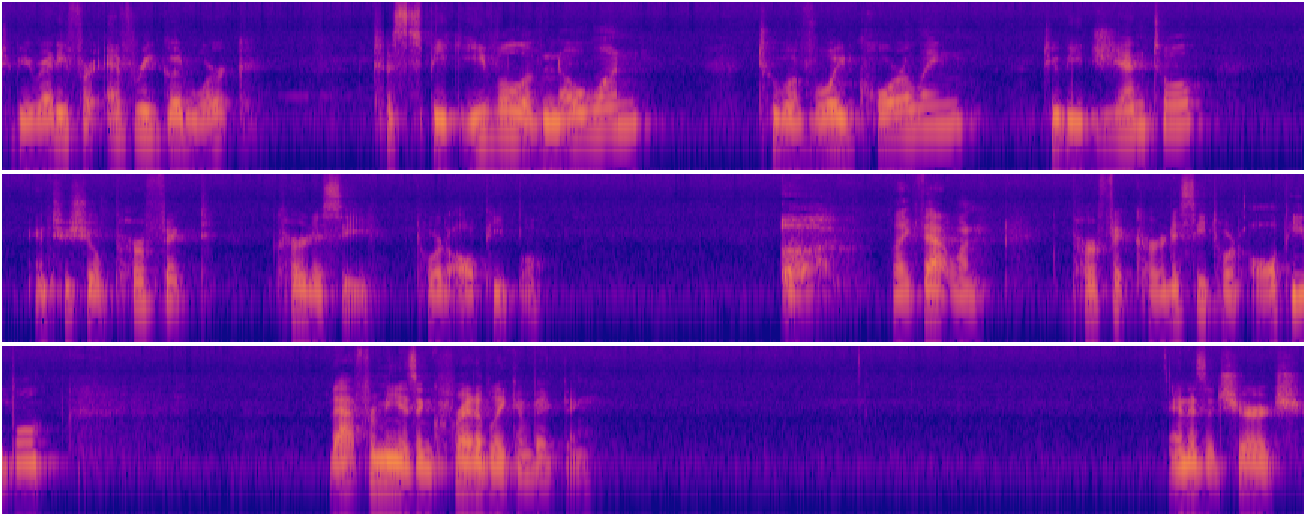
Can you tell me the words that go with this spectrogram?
to be ready for every good work, to speak evil of no one, to avoid quarreling, to be gentle, and to show perfect courtesy toward all people. Ugh, like that one. Perfect courtesy toward all people? That for me is incredibly convicting. And as a church,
